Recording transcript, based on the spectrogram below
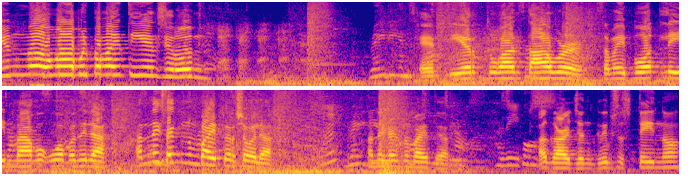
Yun nga, umabol pa nga yung TNC ron. And tier 2 1 tower sa may bot lane, makukuha pa nila. Ano next item ng Viper, Shola? Ano next item ng Viper? Grips. A Guardian Grip Sustain, no?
